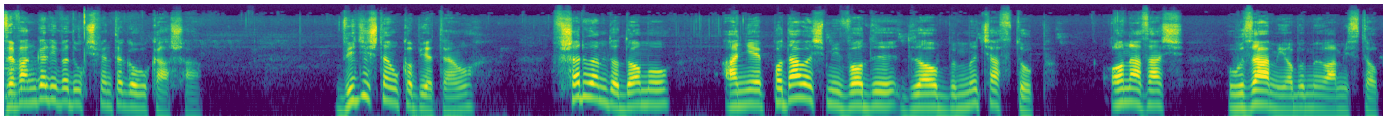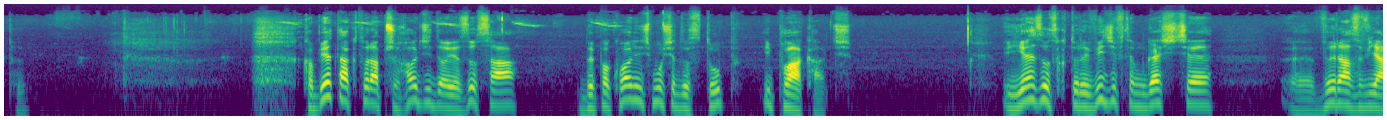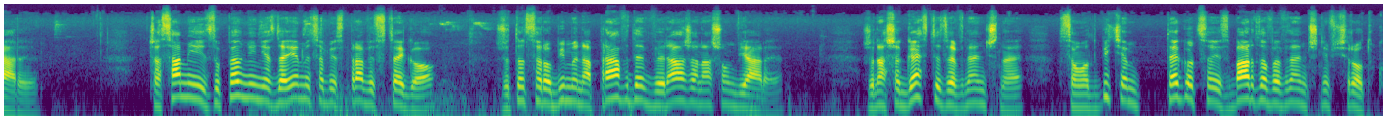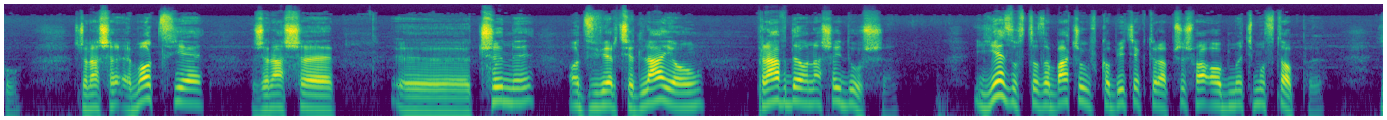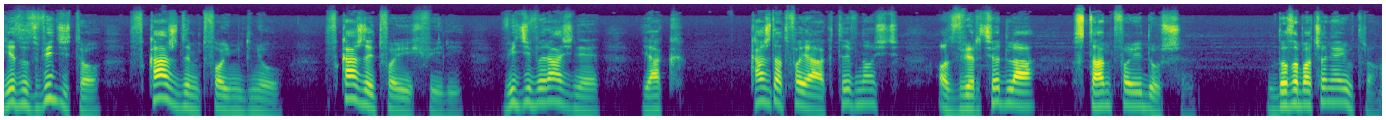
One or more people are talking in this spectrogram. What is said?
Z Ewangelii według świętego Łukasza. Widzisz tę kobietę? Wszedłem do domu, a nie podałeś mi wody do obmycia stóp. Ona zaś łzami obmyła mi stopy. Kobieta, która przychodzi do Jezusa, by pokłonić mu się do stóp i płakać. I Jezus, który widzi w tym geście e, wyraz wiary. Czasami zupełnie nie zdajemy sobie sprawy z tego, że to, co robimy, naprawdę wyraża naszą wiarę, że nasze gesty zewnętrzne są odbiciem tego, co jest bardzo wewnętrznie w środku, że nasze emocje, że nasze y, czyny odzwierciedlają prawdę o naszej duszy. Jezus to zobaczył w kobiecie, która przyszła obmyć mu stopy. Jezus widzi to w każdym Twoim dniu, w każdej Twojej chwili. Widzi wyraźnie, jak każda Twoja aktywność odzwierciedla stan Twojej duszy. Do zobaczenia jutro.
